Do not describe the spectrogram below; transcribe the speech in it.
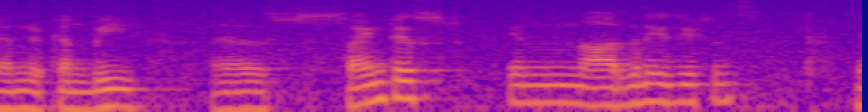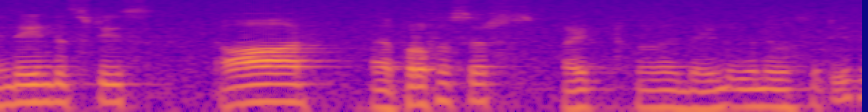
Then you can be a scientist in organizations, in the industries, or uh, professors, right? Uh, in the universities,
